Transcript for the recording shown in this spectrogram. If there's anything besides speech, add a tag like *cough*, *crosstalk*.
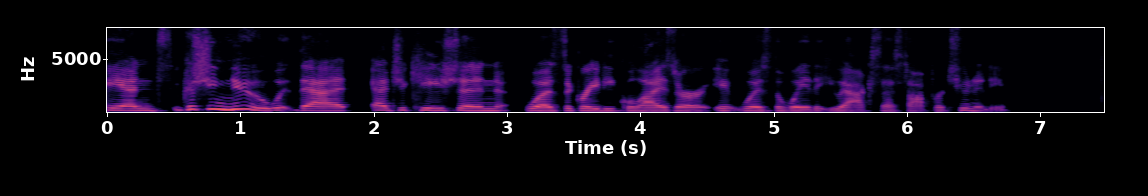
and because she knew that education was the great equalizer it was the way that you accessed opportunity.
